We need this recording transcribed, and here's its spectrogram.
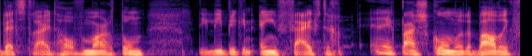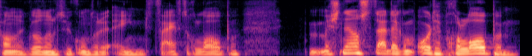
wedstrijd, halve marathon. Die liep ik in 1,50 en een paar seconden. Daar baalde ik van. Ik wilde natuurlijk onder de 1,50 lopen. Mijn snelste tijd dat ik hem ooit heb gelopen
